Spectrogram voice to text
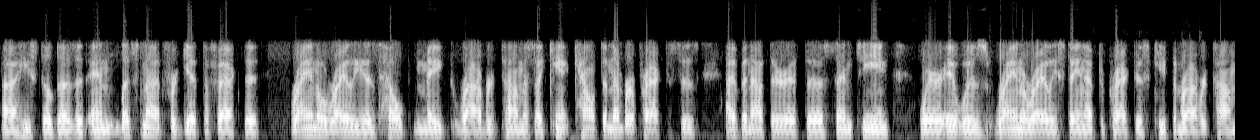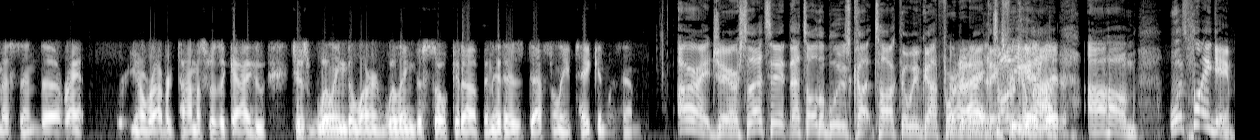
Uh, he still does it. And let's not forget the fact that Ryan O'Reilly has helped make Robert Thomas. I can't count the number of practices I've been out there at uh, Centene where it was Ryan O'Reilly staying after practice, keeping Robert Thomas, and uh, Ryan, you know Robert Thomas was a guy who just willing to learn, willing to soak it up, and it has definitely taken with him. All right, JR. So that's it. That's all the Blues talk that we've got for All today. right. Thanks for coming on. Um, let's play a game.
